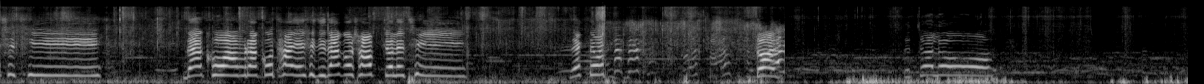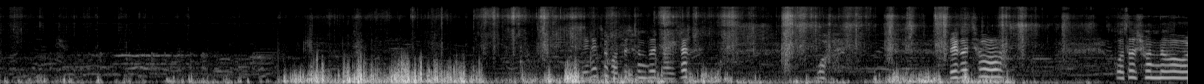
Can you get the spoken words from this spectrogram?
এসেছি? দেখো, আমরা কোথায় এসেছি? দেখো, সব চলেছি। দেখতে চলো। দেখেছ কত সুন্দর জায়গা? দেখেছ? কত সুন্দর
